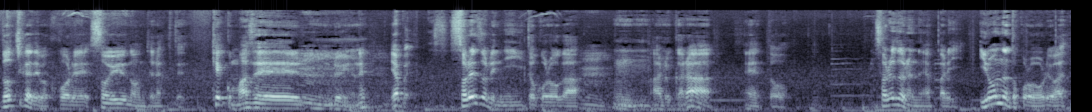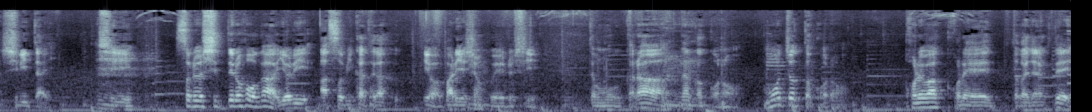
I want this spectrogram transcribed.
どっちかといえばこれそういうのじゃなくて結構混ぜるんよね、うんやっぱそれぞれにいいところが、ううんんあるから、えー、とそれぞれのやっぱりいろんなところを俺は知りたいし、それを知ってる方がより遊び方がふ要はバリエーション増えるし、って思うから、うん。なんかこのもうちょっとこのこれはこれとかじゃなくて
